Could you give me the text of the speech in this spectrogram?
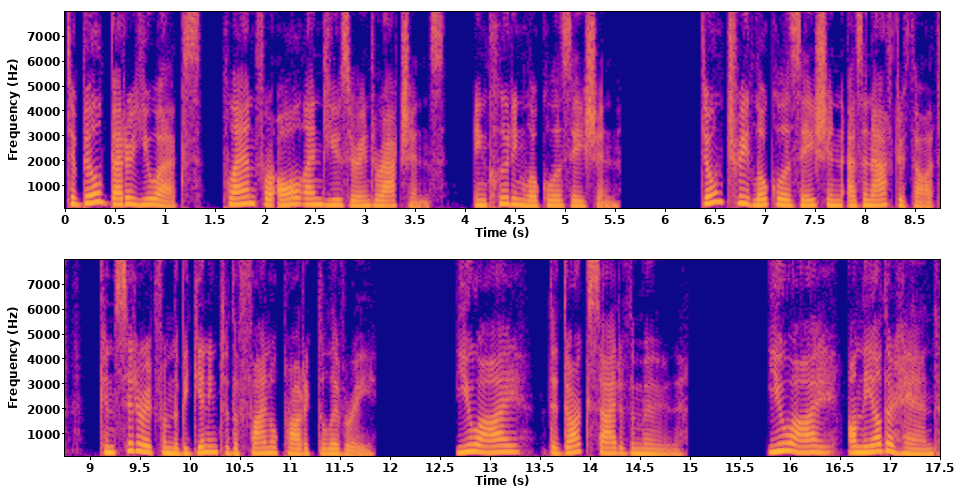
To build better UX, plan for all end user interactions, including localization. Don't treat localization as an afterthought, consider it from the beginning to the final product delivery. UI, the dark side of the moon. UI, on the other hand,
